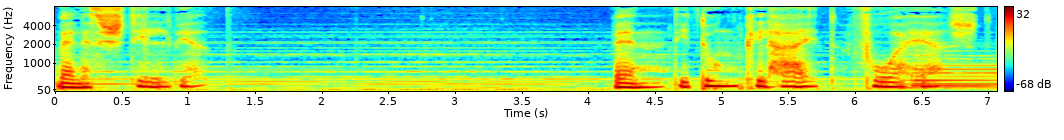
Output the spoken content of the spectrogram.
wenn es still wird, wenn die Dunkelheit vorherrscht.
